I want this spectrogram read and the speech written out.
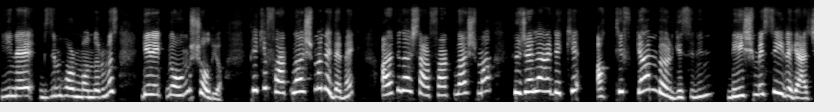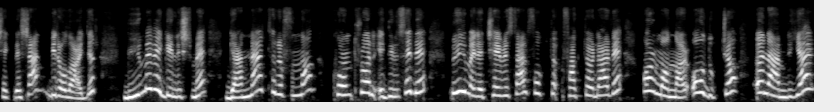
yine bizim hormonlarımız gerekli olmuş oluyor. Peki farklılaşma ne demek? Arkadaşlar farklılaşma hücrelerdeki aktif gen bölgesinin değişmesiyle gerçekleşen bir olaydır. Büyüme ve gelişme genler tarafından kontrol edilse de büyümede çevresel faktörler ve hormonlar oldukça önemli yer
